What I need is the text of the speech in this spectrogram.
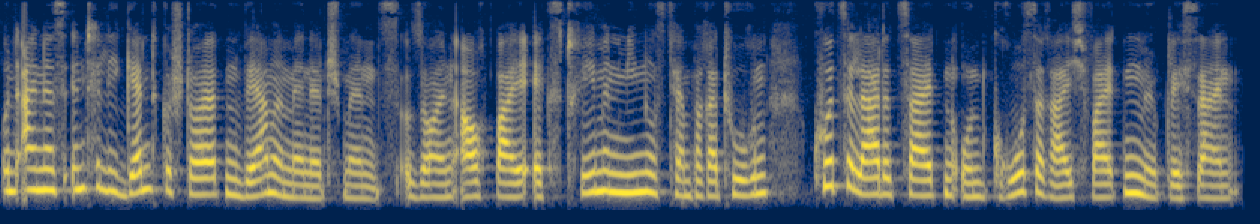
und eines intelligent gesteuerten Wärmemanagements sollen auch bei extremen Minustemperaturen kurze Ladezeiten und große Reichweiten möglich sein.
